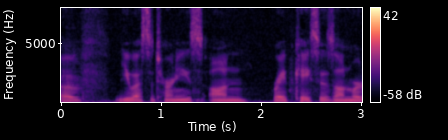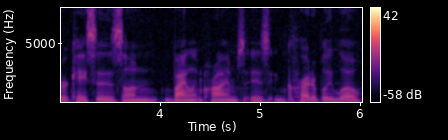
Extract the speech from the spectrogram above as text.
of U.S. attorneys on rape cases, on murder cases, on violent crimes is incredibly low.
